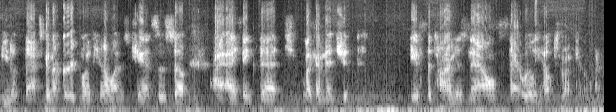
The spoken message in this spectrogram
you know that's going to hurt North Carolina's chances. So I, I think that, like I mentioned, if the time is now, that really helps North Carolina.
